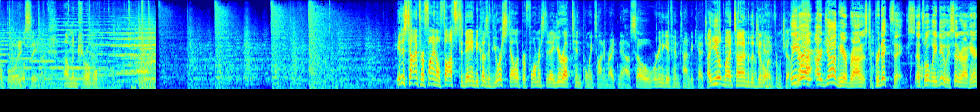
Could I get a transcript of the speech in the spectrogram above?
Oh boy, we'll see. I'm in trouble. It is time for final thoughts today, and because of your stellar performance today, you're up 10 points on him right now. So we're going to give him time to catch up. I yield okay? my time to the gentleman Okay. from Chester. Well, you know, our, our job here, Brown, is to predict things. That's what we do. We sit around here.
